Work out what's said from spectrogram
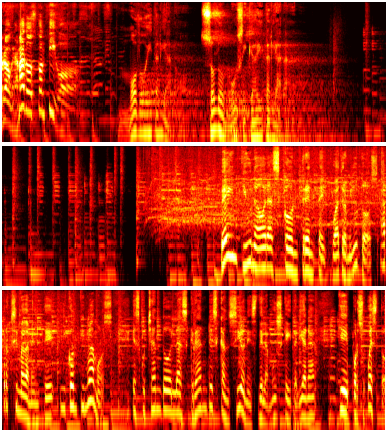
programados contigo. Modo italiano. Solo música italiana. ...21 horas con 34 minutos aproximadamente... ...y continuamos escuchando las grandes canciones de la música italiana... ...que por supuesto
